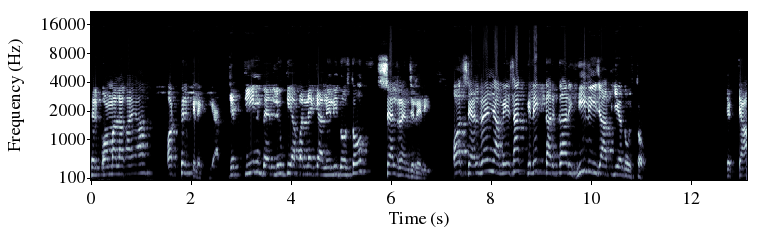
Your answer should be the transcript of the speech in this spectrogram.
फिर कॉमा लगाया और फिर क्लिक किया। ये तीन वैल्यू की अपन ने क्या ले ली दोस्तों? सेल रेंज ले ली। और सेल रेंज हमेशा क्लिक कर कर ही ली जाती है दोस्तों। ये क्या?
